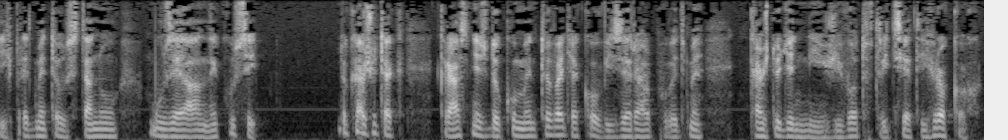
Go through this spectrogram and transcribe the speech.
tých predmetov stanú muzeálne kusy. Dokážu tak krásne zdokumentovať, ako vyzeral, povedzme, každodenný život v 30. rokoch.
